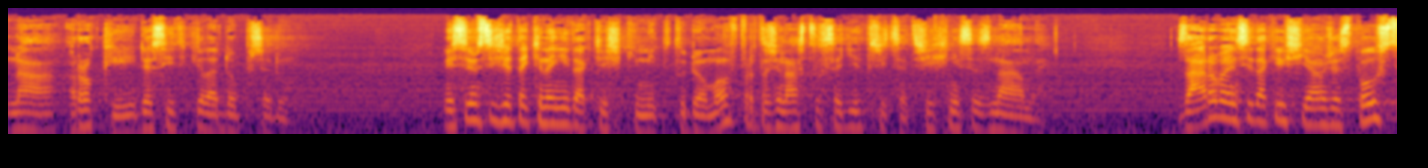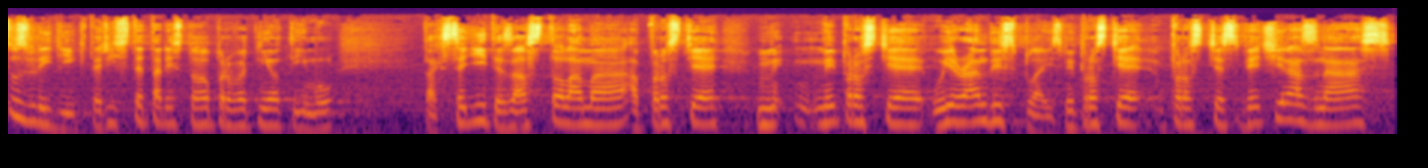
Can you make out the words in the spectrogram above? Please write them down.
na roky, desítky let dopředu. Myslím si, že teď není tak těžký mít tu domov, protože nás tu sedí 30, všichni se známe. Zároveň si taky všímám, že spoustu z lidí, kteří jste tady z toho prvotního týmu, tak sedíte za stolama a prostě, my, my prostě, we run this place, my prostě, prostě většina z nás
